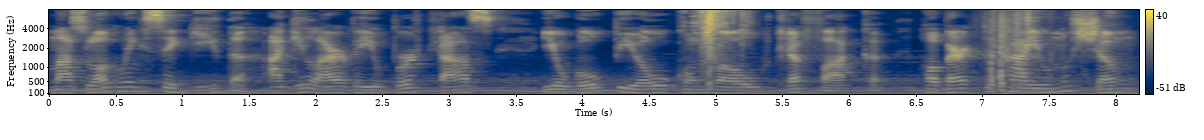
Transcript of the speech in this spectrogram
mas logo em seguida Aguilar veio por trás e o golpeou com uma outra faca. Roberto caiu no chão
